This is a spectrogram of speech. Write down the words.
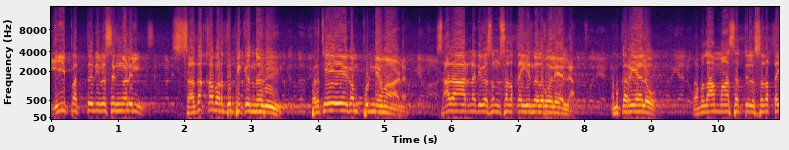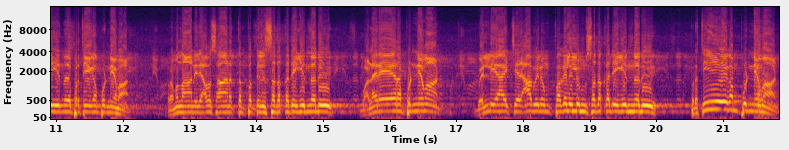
ഈ പത്ത് ദിവസങ്ങളിൽ സതക്ക വർദ്ധിപ്പിക്കുന്നത് പ്രത്യേകം പുണ്യമാണ്. സാധാരണ ദിവസം സതക്ക ചെയ്യുന്നത് പോലെയല്ല. നമുക്കറിയാലോ റമദാം മാസത്തിൽ സതക്ക ചെയ്യുന്നത് പ്രത്യേകം പുണ്യമാണ്. റമദാനിലെ അവസാനത്തെ പത്തിൽ സതക്ക ചെയ്യുന്നത് വളരെയേറെ പുണ്യമാണ്. വെള്ളിയാഴ്ച രാവിലും പകലിലും സതക്ക ചെയ്യുന്നത് പ്രത്യേകം പുണ്യമാണ്.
